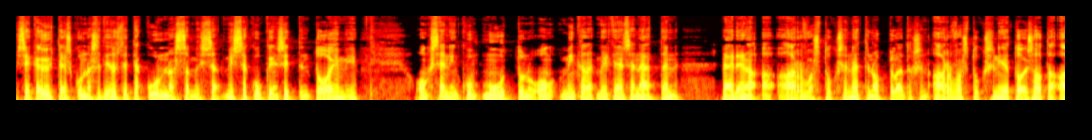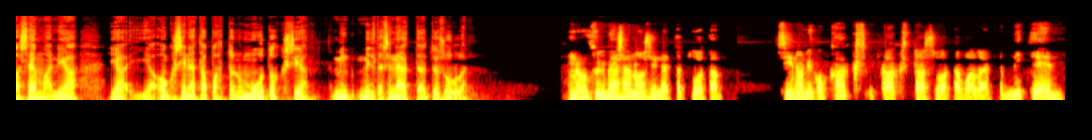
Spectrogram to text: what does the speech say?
sekä yhteiskunnassa tietysti että kunnassa, missä, missä kukin sitten toimii. Onko se niin kuin muuttunut? On, minkä, miten sä näet tämän näiden arvostuksen, näiden oppilaitoksen arvostuksen ja toisaalta aseman ja, ja, ja onko siinä tapahtunut muutoksia? Miltä se näyttäytyy sulle? No kyllä mä sanoisin, että tuota, siinä on niin kaksi, kaksi tasoa tavalla, että miten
